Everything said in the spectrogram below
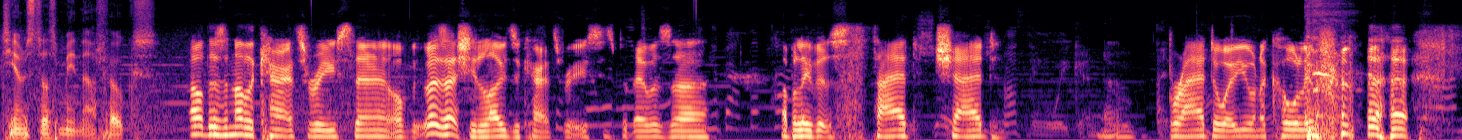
James doesn't mean that, folks. Oh, there's another character reuse there. Ob- There's actually loads of character reuses, but there was, uh, I believe it was Thad, Chad, um, Brad, or whatever you want to call him from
